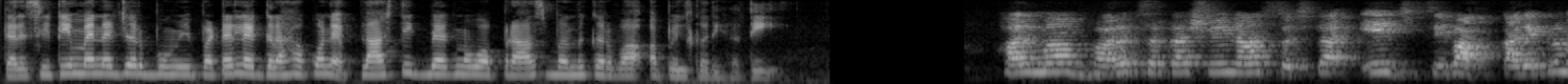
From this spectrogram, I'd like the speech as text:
ત્યારે સિટી મેનેજર ભૂમિ પટેલે ગ્રાહકોને પ્લાસ્ટિક બેગનો વપરાશ બંધ કરવા અપીલ કરી હતી. હાલમાં ભારત સરકારશ્રીના સ્વચ્છતા એજ સેવા કાર્યક્રમ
